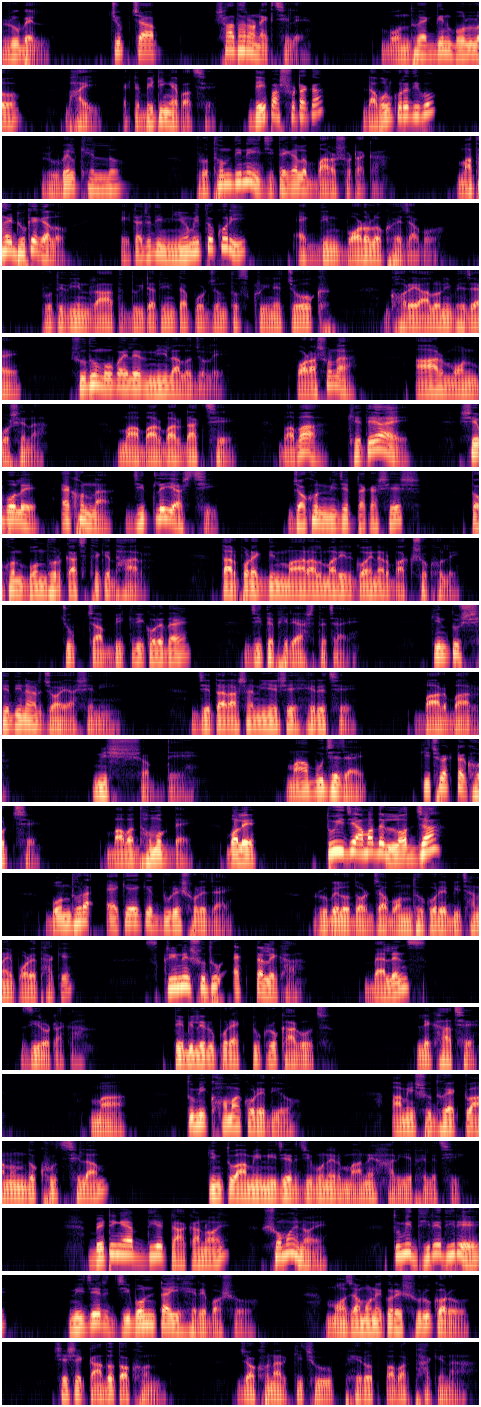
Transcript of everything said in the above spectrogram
রুবেল, চুপচাপ, সাধারণ এক ছেলে। বন্ধু একদিন বলল, ভাই, একটা বেটিং অ্যাপ আছে। দে পাঁচশো টাকা, ডাবল করে দিব। রুবেল খেলল। প্রথম দিনেই জিতে গেল বারোশো টাকা। মাথায় ঢুকে গেল, এটা যদি নিয়মিত করি, একদিন বড়লোক হয়ে যাব। প্রতিদিন রাত দুইটা তিনটা পর্যন্ত স্ক্রিনে চোখ, ঘরে আলোনি ভেজায়, শুধু মোবাইলের নীল আলো জ্বলে। পড়াশোনা, আর মন বসে না। মা বারবার ডাকছে, বাবা, খেতে আয়। সে বলে, এখন না, জিতলেই আসছি। যখন নিজের টাকা শেষ, তখন বন্ধুর কাছ থেকে ধার। তারপর একদিন মার আলমারির গয়নার বাক্স খোলে। চুপচাপ বিক্রি করে দেয়, জিতে ফিরে আসতে চায়। কিন্তু সেদিন আর জয় আসেনি। যে তার আশা নিয়ে এসে হেরেছে, বারবার নিঃশব্দে। মা বুঝে যায়, কিছু একটা ঘটছে। বাবা ধমক দেয় বলে, তুই যে আমাদের লজ্জা? বন্ধুরা একে একে দূরে সরে যায়। রুবেলও দরজা বন্ধ করে বিছানায় পড়ে থাকে। স্ক্রিনে শুধু একটা লেখা, ব্যালেন্স জিরো টাকা। টেবিলের উপর এক টুকরো কাগজ। লেখা আছে, মা, তুমি ক্ষমা করে দিও। আমি শুধু একটু আনন্দ খুঁজছিলাম, কিন্তু আমি নিজের জীবনের মানে হারিয়ে ফেলেছি। বেটিং অ্যাপ দিয়ে টাকা নয়, সময় নয় তুমি ধীরে ধীরে নিজের জীবনটাই হেরে বসো। মজা মনে করে শুরু করো। শেষে কাঁদো তখন, যখন আর কিছু ফেরত পাবার থাকে না।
